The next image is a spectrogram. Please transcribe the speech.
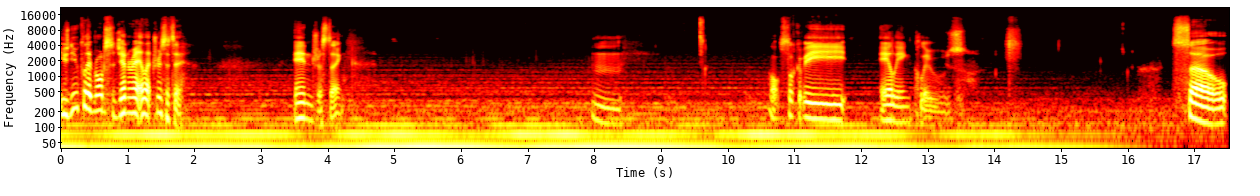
Use nuclear rods to generate electricity. Interesting. Hmm. Let's look at the alien clues. So,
